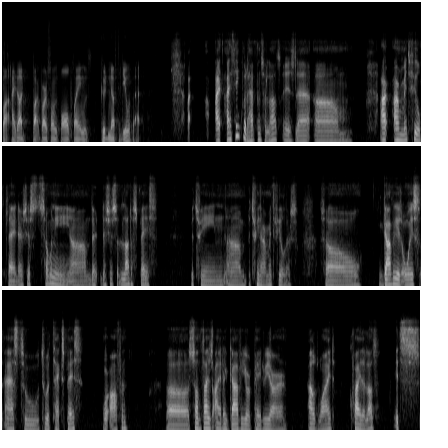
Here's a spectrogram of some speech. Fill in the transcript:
I thought Barcelona's ball playing was good enough to deal with that. I, I think what happens a lot is that um, our, our midfield play there's just so many um, there, there's just a lot of space between um, between our midfielders. So Gavi is always asked to to attack space or often uh, sometimes either Gavi or Pedri are out wide quite a lot. It's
